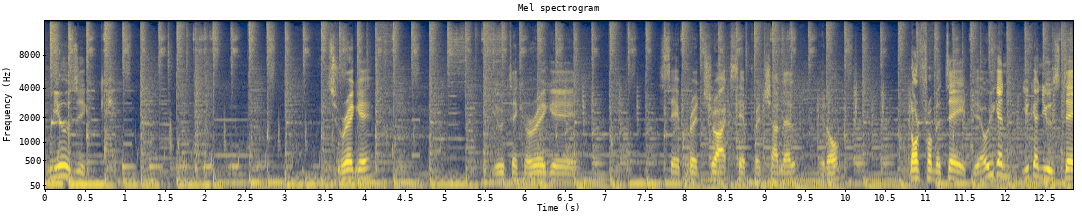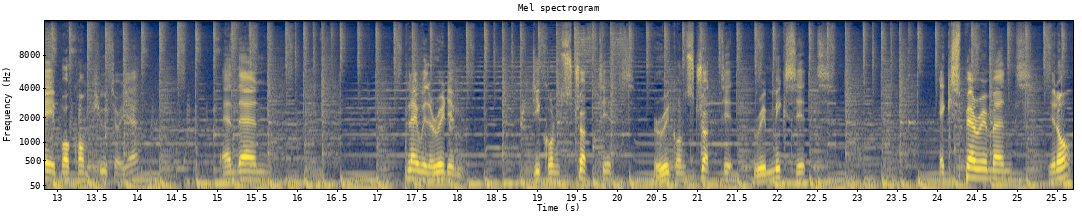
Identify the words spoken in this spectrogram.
music. It's reggae. You take a reggae separate track, separate channel, you know. Not from a tape, yeah. you can you can use tape or computer, yeah. And then play with the rhythm, deconstruct it, reconstruct it, remix it, experiment. You know,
